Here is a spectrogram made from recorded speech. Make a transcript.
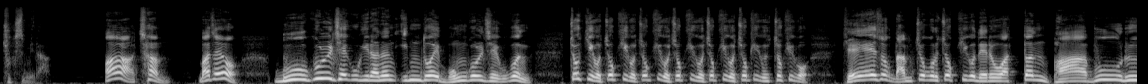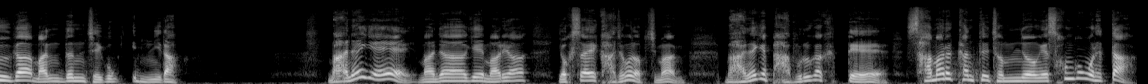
죽습니다. 아, 참. 맞아요. 무굴 제국이라는 인도의 몽골 제국은 쫓기고 쫓기고 쫓기고 쫓기고 쫓기고 쫓기고 쫓기고 계속 남쪽으로 쫓기고 내려왔던 바부르가 만든 제국입니다. 만약에 만약에 말이야 역사의 가정은 없지만 만약에 바부르가 그때 사마르칸트 점령에 성공을 했다면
